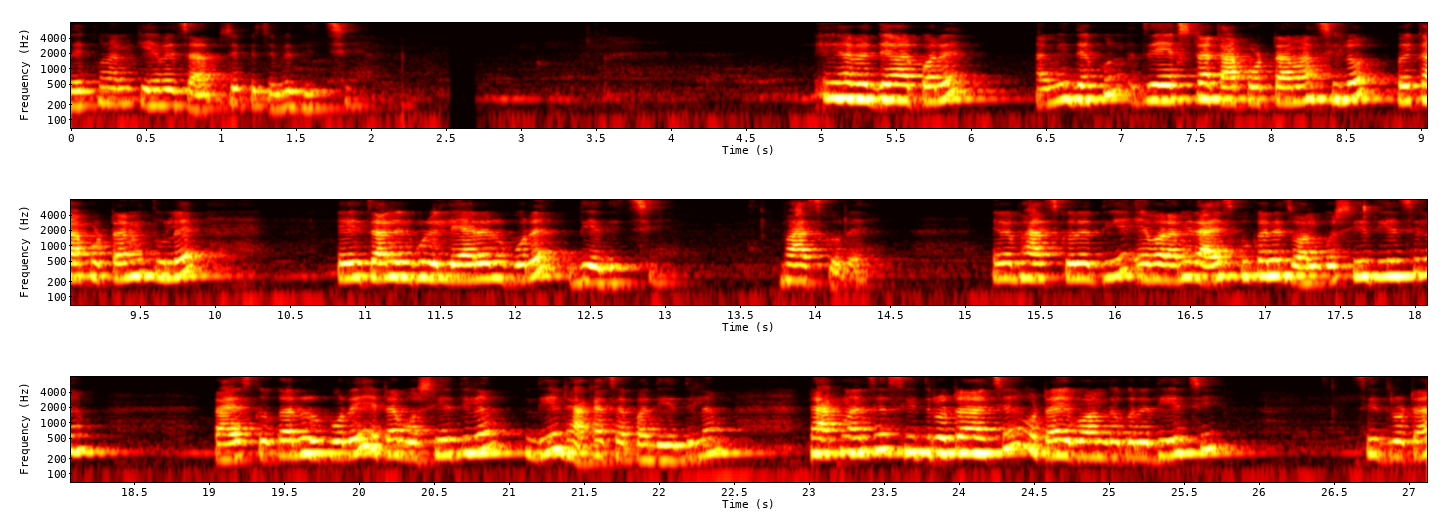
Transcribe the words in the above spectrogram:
দেখুন আমি কীভাবে চাপ, চেপে চেপে দিচ্ছি। এইভাবে দেওয়ার পরে আমি দেখুন যে এক্সট্রা কাপড়টা আমার ছিল, ওই কাপড়টা আমি তুলে এই চালের গুঁড়ি লেয়ারের উপরে দিয়ে দিচ্ছি, ভাজ করে। এবার ভাজ করে দিয়ে এবার আমি রাইস কুকারে জল বসিয়ে দিয়েছিলাম। রাইস কুকারের উপরে এটা বসিয়ে দিলাম, দিয়ে ঢাকা চাপা দিয়ে দিলাম। ঢাকনার যে ছিদ্রটা আছে, ওটাই বন্ধ করে দিয়েছি। ছিদ্রটা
